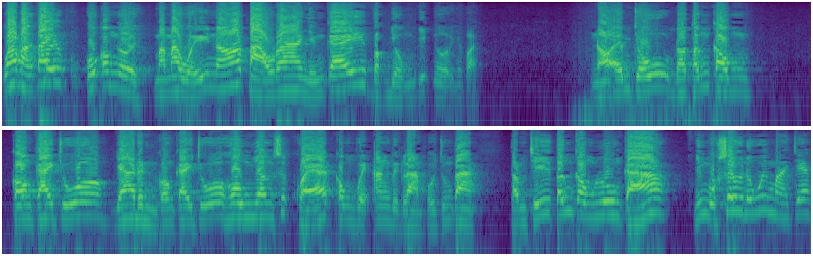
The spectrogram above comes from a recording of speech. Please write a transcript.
Qua bàn tay của con người mà ma quỷ nó tạo ra những cái vật dụng giết người như vậy. Nó ếm chú, nó tấn công con cái chúa, gia đình con cái chúa, hôn nhân, sức khỏe, công việc, ăn việc làm của chúng ta. Thậm chí tấn công luôn cả những mục sư nữa quý mà cho em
